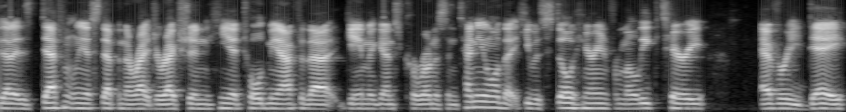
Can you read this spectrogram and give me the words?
that is definitely a step in the right direction. He had told me after that game against Corona Centennial that he was still hearing from A'lique Terry every day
